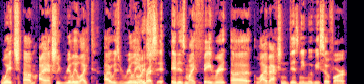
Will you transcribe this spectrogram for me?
which um, I actually really liked. I was really Nice. impressed. It, it is my favorite uh, live action Disney movie so far.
